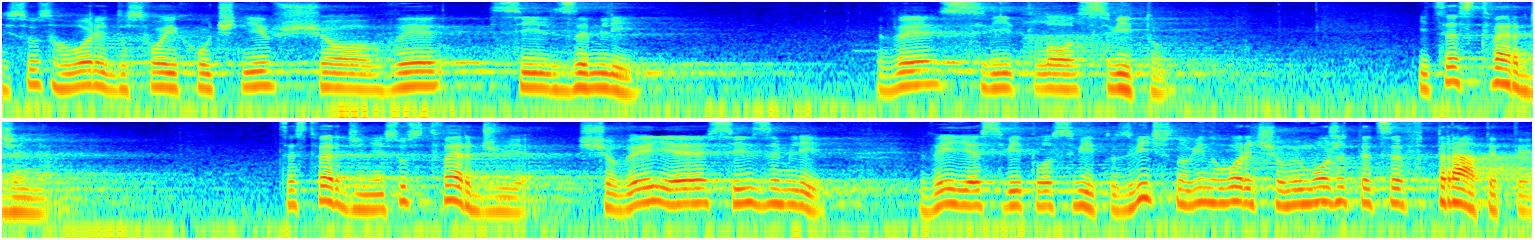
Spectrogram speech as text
Ісус говорить до своїх учнів, що ви сіль землі, ви світло світу. І це ствердження. Це ствердження. Ісус стверджує, що ви є сіль землі, ви є світло світу. Звісно, Він говорить, що ви можете це втратити.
